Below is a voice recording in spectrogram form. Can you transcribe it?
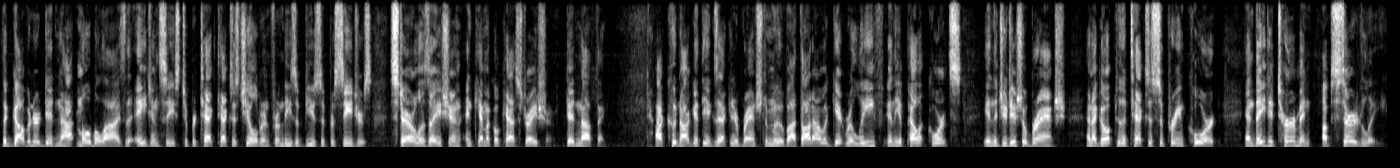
The governor did not mobilize the agencies to protect Texas children from these abusive procedures, sterilization and chemical castration. Did nothing. I could not get the executive branch to move. I thought I would get relief in the appellate courts, in the judicial branch, and I go up to the Texas Supreme Court, and they determine absurdly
